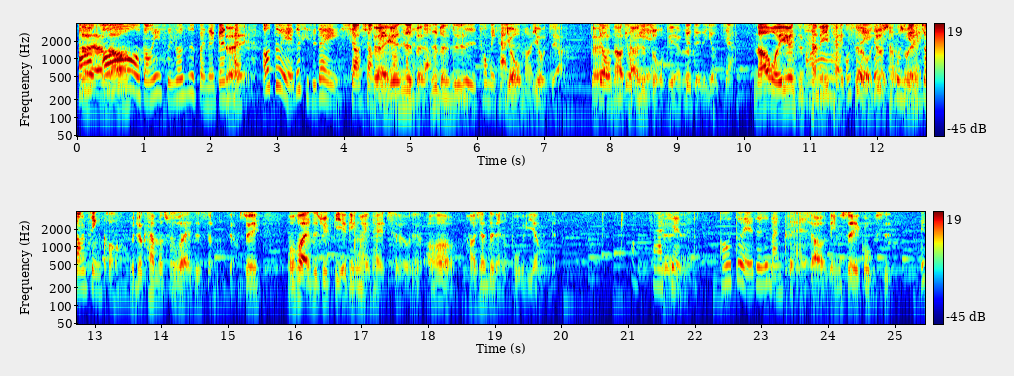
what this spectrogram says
对啊，哦，懂意思。你说日本的跟台哦，对，这其实在小小对，因为日本日本是 Tomica 右嘛，右驾，对啊，然后台湾是左边嘛，对对对，右驾。然后我因为只看了一台车，我就想说，原装进口，我就看不出来是什么这样，所以我后来是去比另外一台车，我觉得哦，好像这两个不一样这样。哦，发现了，哦，对，这是蛮可爱的小零碎故事。哎，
